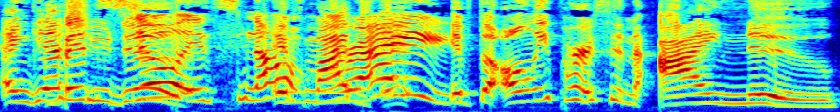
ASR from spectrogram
And yes, But you do. still, it's not if my, right. If the only person I knew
